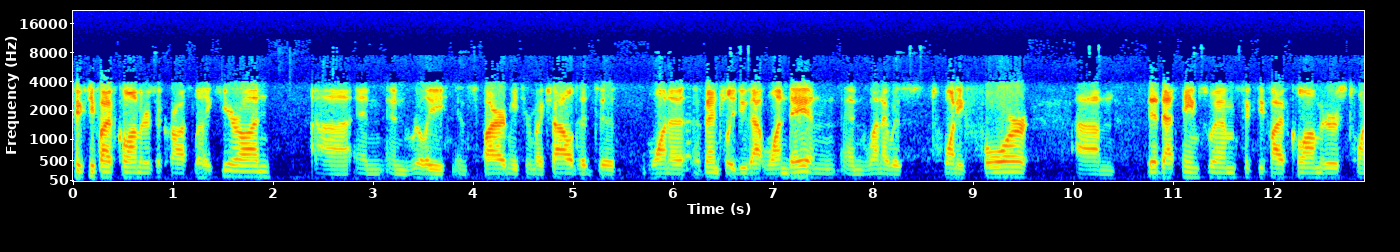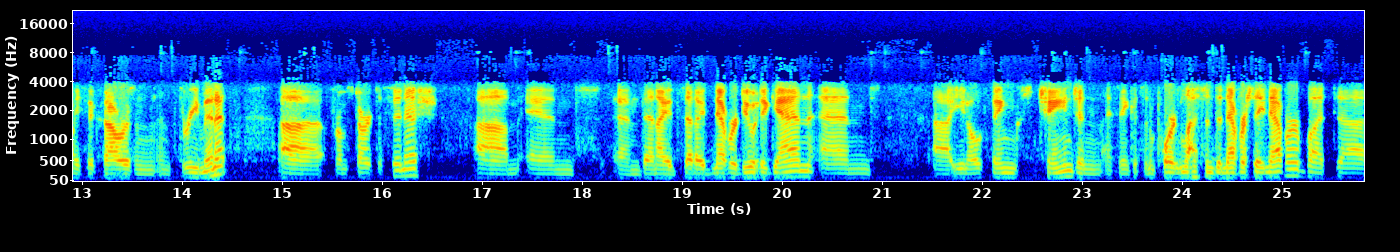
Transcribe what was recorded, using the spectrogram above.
65 kilometers across Lake Huron, uh, and and really inspired me through my childhood to want to eventually do that one day. And and when I was 24, um, did that same swim 65 kilometers, 26 hours and, and three minutes uh, from start to finish, um, and and then I had said I'd never do it again, and uh, you know, things change, and I think it's an important lesson to never say never. But uh,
